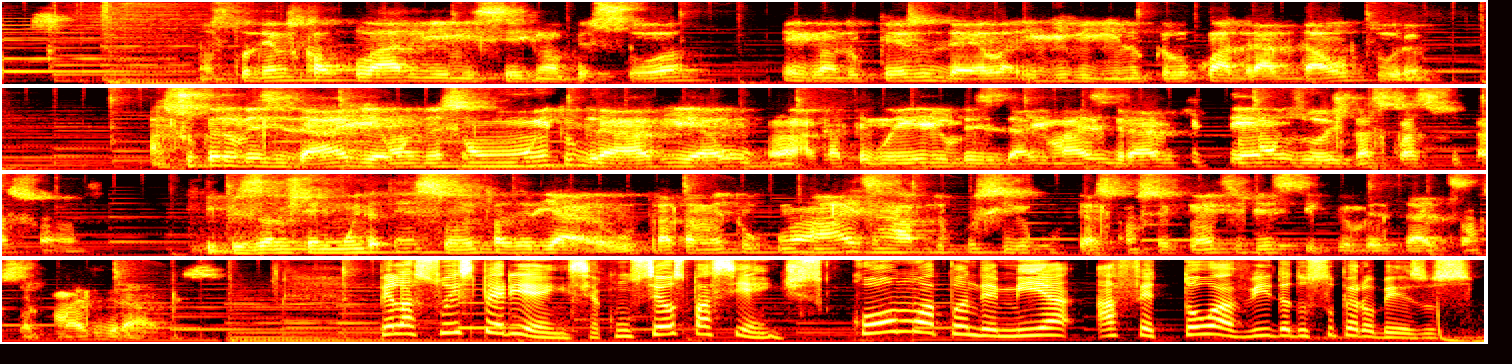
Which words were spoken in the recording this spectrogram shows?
Nós podemos calcular o IMC de uma pessoa pegando o peso dela e dividindo pelo quadrado da altura. A superobesidade é uma doença muito grave, é a categoria de obesidade mais grave que temos hoje nas classificações. E precisamos ter muita atenção e fazer o tratamento o mais rápido possível, porque as consequências desse tipo de obesidade são sempre mais graves. Pela sua experiência com seus pacientes, como a pandemia afetou a vida dos superobesos?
